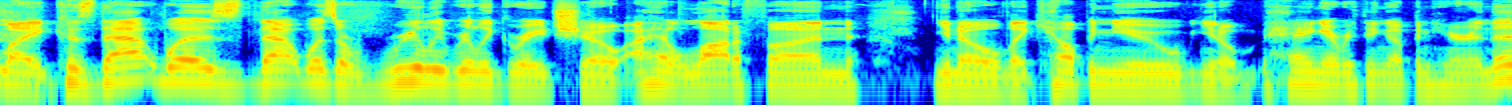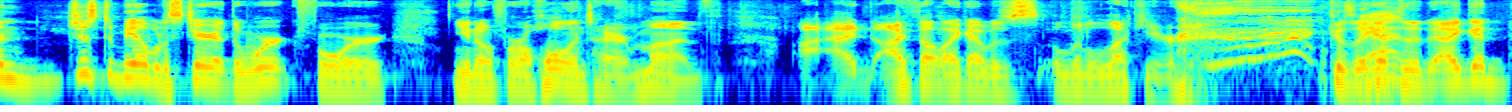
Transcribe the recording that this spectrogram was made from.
Like, because that was that was a really really great show. I had a lot of fun. You know, like helping you, you know, hang everything up in here, and then just to be able to stare at the work for, you know, for a whole entire month. I I felt like I was a little luckier. Because I got to, I get,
